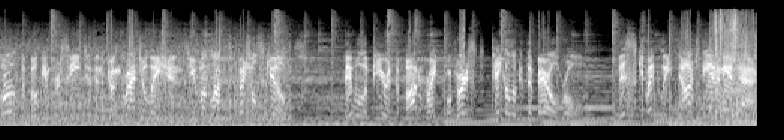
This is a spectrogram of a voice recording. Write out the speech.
Close the book and proceed to the congratulations. You've unlocked special skills. They will appear at the bottom right corner. First, take a look at the barrel roll. This quickly dodge the enemy attack.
